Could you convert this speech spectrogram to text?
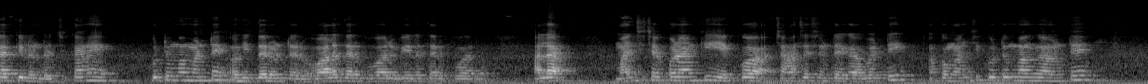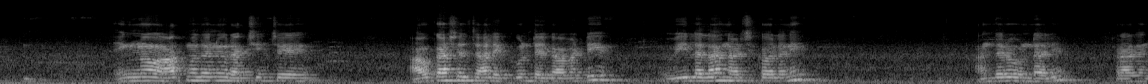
సర్కిల్ ఉండొచ్చు కానీ కుటుంబం అంటే ఒక ఇద్దరు ఉంటారు. వాళ్ళ తరపు వారు వీళ్ళ తరపు వారు. అలా మంచి చెప్పడానికి ఎక్కువ ఛాన్సెస్ ఉంటాయి కాబట్టి ఒక మంచి కుటుంబంగా ఉంటే ఎన్నో ఆత్మలను రక్షించే అవకాశాలు చాలా ఎక్కువ ఉంటాయి కాబట్టి వీళ్ళలా నడుచుకోవాలని అందరూ ఉండాలి. ప్రార్థన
